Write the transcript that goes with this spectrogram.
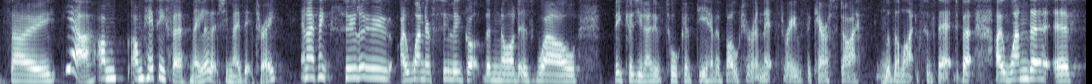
So yeah, I'm I'm happy for Mila that she made that three. And I think Sulu, I wonder if Sulu got the nod as well because, you know, there was talk of do you have a bolter in that three with the Karastith, with the likes of that. But I wonder if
